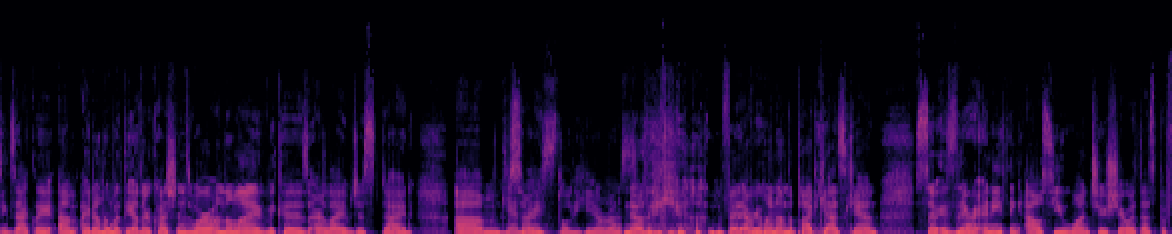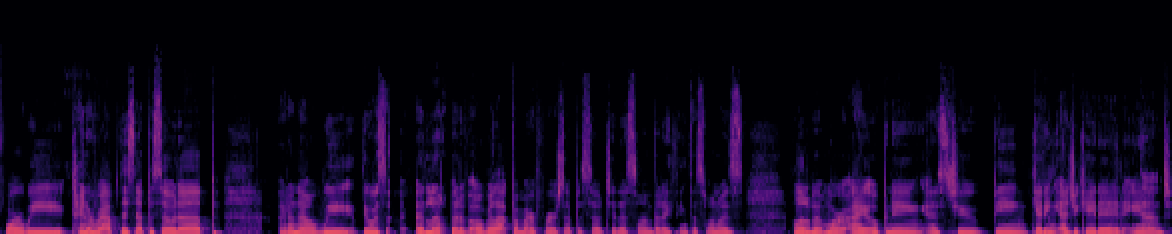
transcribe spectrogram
Exactly. Um, I don't know what the other questions were on the live because our live just died. Um, Can sorry. they still hear us? No, they can't, but everyone on the podcast can. So, is there anything else you want to share with us before we kind of wrap this episode up? I don't know. We there was a little bit of overlap from our first episode to this one, but I think this one was a little bit more eye opening as to being getting educated and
